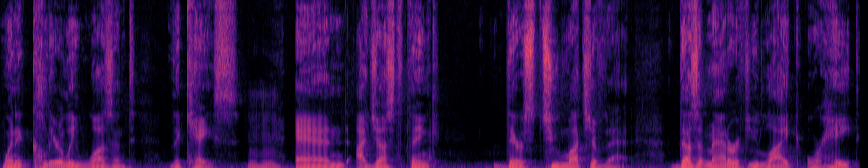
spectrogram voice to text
when it clearly wasn't the case. Mm-hmm. And I just think there's too much of that. Doesn't matter if you like or hate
